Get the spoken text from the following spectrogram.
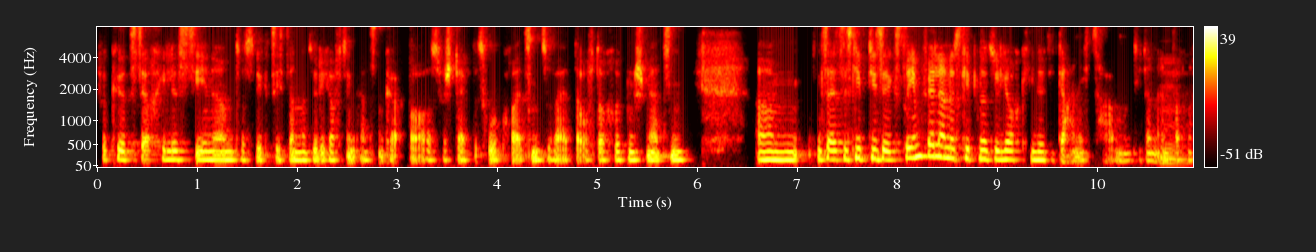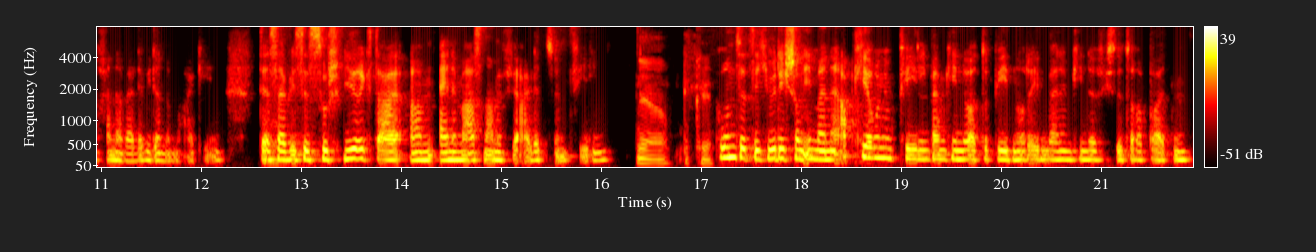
verkürzte Achillessehne und das wirkt sich dann natürlich auf den ganzen Körper aus, verstärktes Hohlkreuz und so weiter, oft auch Rückenschmerzen. Ähm, das heißt, es gibt diese Extremfälle und es gibt natürlich auch Kinder, die gar nichts haben und die dann einfach mhm. nach einer Weile wieder normal gehen. Deshalb ist es so schwierig, da ähm, eine Maßnahme für alle zu empfehlen. Ja, okay. Grundsätzlich würde ich schon immer eine Abklärung empfehlen beim Kinderorthopäden oder eben bei einem Kinderphysiotherapeuten,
